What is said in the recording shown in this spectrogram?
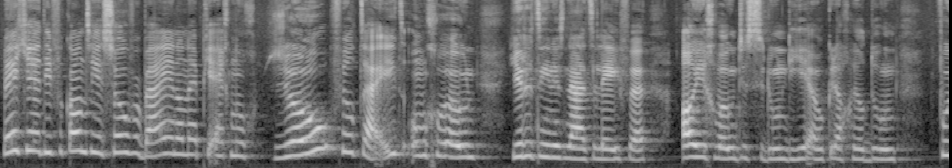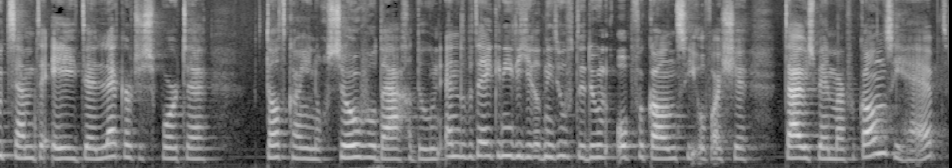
weet je, die vakantie is zo voorbij en dan heb je echt nog zoveel tijd om gewoon je routines na te leven al je gewoontes te doen die je elke dag wilt doen. Voedzaam te eten, lekker te sporten. Dat kan je nog zoveel dagen doen. En dat betekent niet dat je dat niet hoeft te doen op vakantie of als je thuis bent maar vakantie hebt.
